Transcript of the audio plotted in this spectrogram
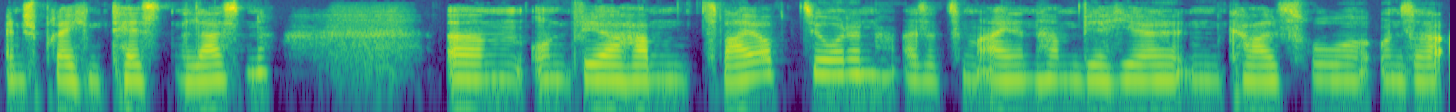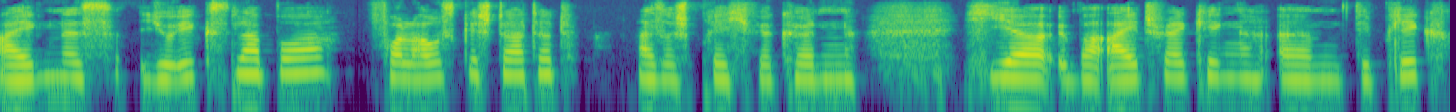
entsprechend testen lassen. Ähm, und wir haben zwei Optionen. Also zum einen haben wir hier in Karlsruhe unser eigenes UX-Labor voll ausgestattet. Also sprich, wir können hier über Eye-Tracking ähm, die Blick,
